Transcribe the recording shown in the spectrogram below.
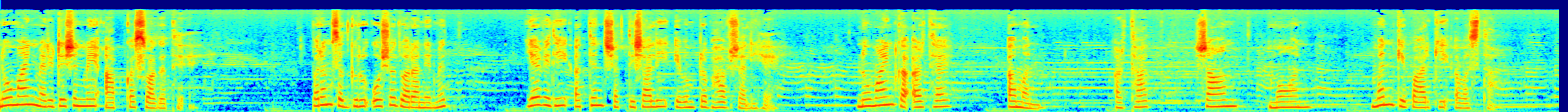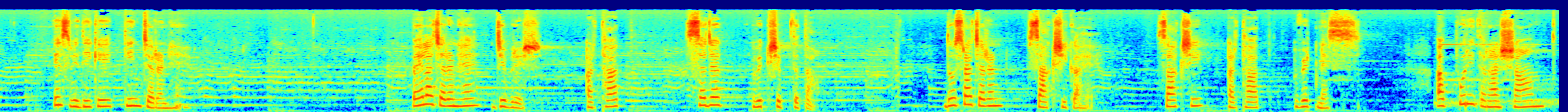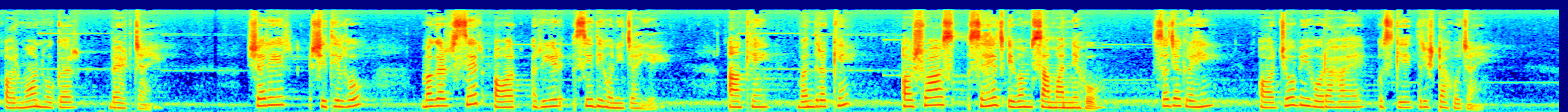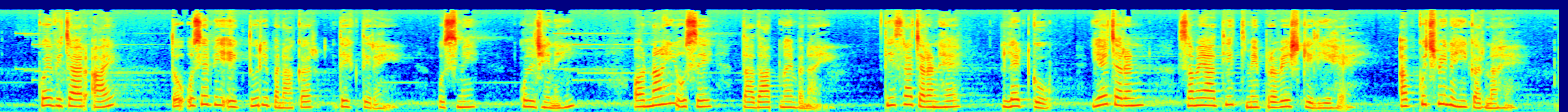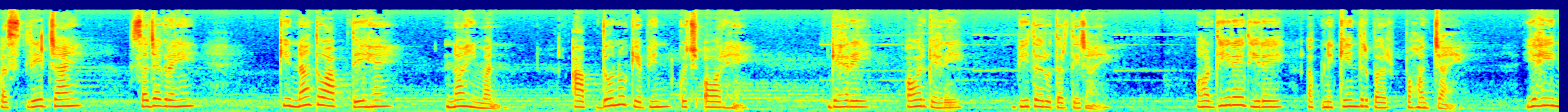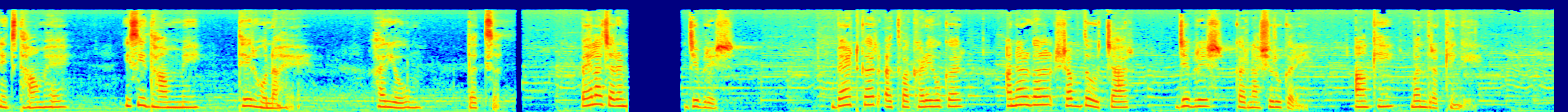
No mind meditation में आपका स्वागत है। परम सदगुरु ओशो द्वारा निर्मित यह विधि अत्यंत शक्तिशाली एवं प्रभावशाली है। नो माइंड का अर्थ है अमन, अर्थात शांत, मौन, मन के पार की अवस्था। इस विधि के तीन चरण हैं। पहला चरण है जिब्रिश, अर्थात सजग विक्षिप्तता। दूसरा चरण साक्षी का है साक्षी अर्थात विटनेस अब पूरी तरह शांत और मौन होकर बैठ जाएँ। शरीर शिथिल हो, मगर सिर और रीढ़ सीधी होनी चाहिए आँखें बंद रखें और श्वास सहज एवं सामान्य हो सजग रहें और जो भी हो रहा है, उसके दृष्टा हो जाएँ। कोई विचार आए तो उसे भी एक दूरी बनाकर देखते रहें। उसमें उलझे नहीं और ना ही उसे तादात्मय बनाएँ। तीसरा चरण है लेट गो यह चरण समयातीत में प्रवेश के लिए है। अब कुछ भी नहीं करना है। बस लेट जाएँ, सजग रहें कि न तो आप दे हैं न ही मन। आप दोनों के भिन्न कुछ और हैं। गहरे और गहरे भीतर उतरते जाएँ और धीरे धीरे अपने केंद्र पर पहुँच जाएँ। यही निज धाम है। इसी धाम में थिर होना है। हरिओम तत्सत। पहला चरण, जिब्रिश। बैठकर अथवा खड़े होकर अनर्गल शब्द उच्चार, जिब्रिश करना शुरू करें। आँखें बंद रखेंगे।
